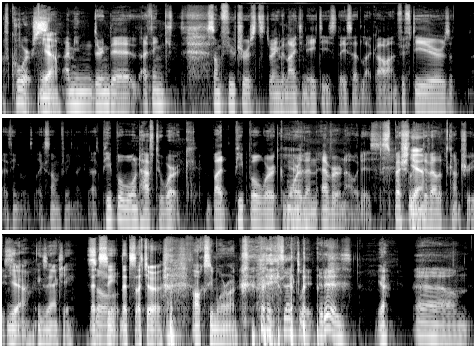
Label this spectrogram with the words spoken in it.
of course. Yeah. I mean, during the, I think some futurists during the 1980s, they said like, oh, in 50 years, I think it was like something like that. People won't have to work, but people work more than ever nowadays, especially Yeah. in developed countries. yeah, exactly. That's So- see, that's such a oxymoron. exactly. It is. Yeah. Um,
